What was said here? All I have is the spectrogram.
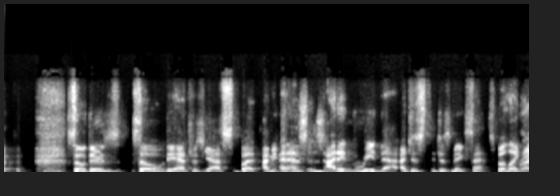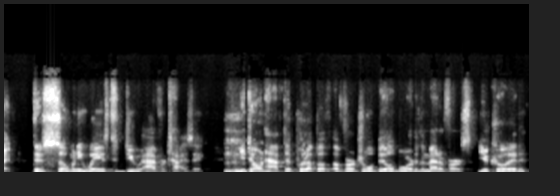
so there's so the answer is yes but i mean and, and i didn't read that i just it just makes sense but like right. there's so many ways to do advertising Mhm. You don't have to put up a, a virtual billboard in the metaverse. You could,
